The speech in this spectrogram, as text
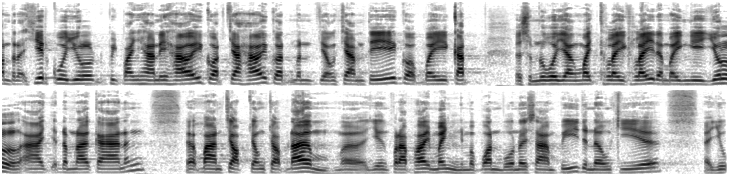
អន្តរជាតិគួរយល់ពីបញ្ហានេះហើយគាត់ចាស់ហើយគាត់មិនចងចាំទេក៏បីកាត់ សំណួរយ៉ាងម៉េចខ្លីៗដើម្បីងាយយល់អាចដំណើរការហ្នឹងបានចប់ចុងចប់ដើមយើងប្រាប់ហើយមិញ1932តំណងជាអាយុ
